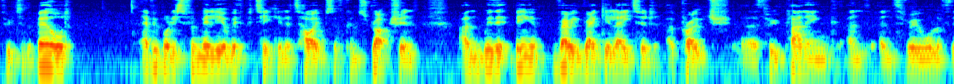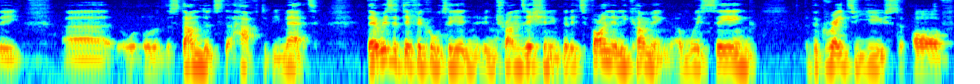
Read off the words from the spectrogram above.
through to the build, everybody's familiar with particular types of construction. And with it being a very regulated approach uh, through planning and, and through all of the uh, all of the standards that have to be met, there is a difficulty in, in transitioning, but it's finally coming, and we're seeing the greater use of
